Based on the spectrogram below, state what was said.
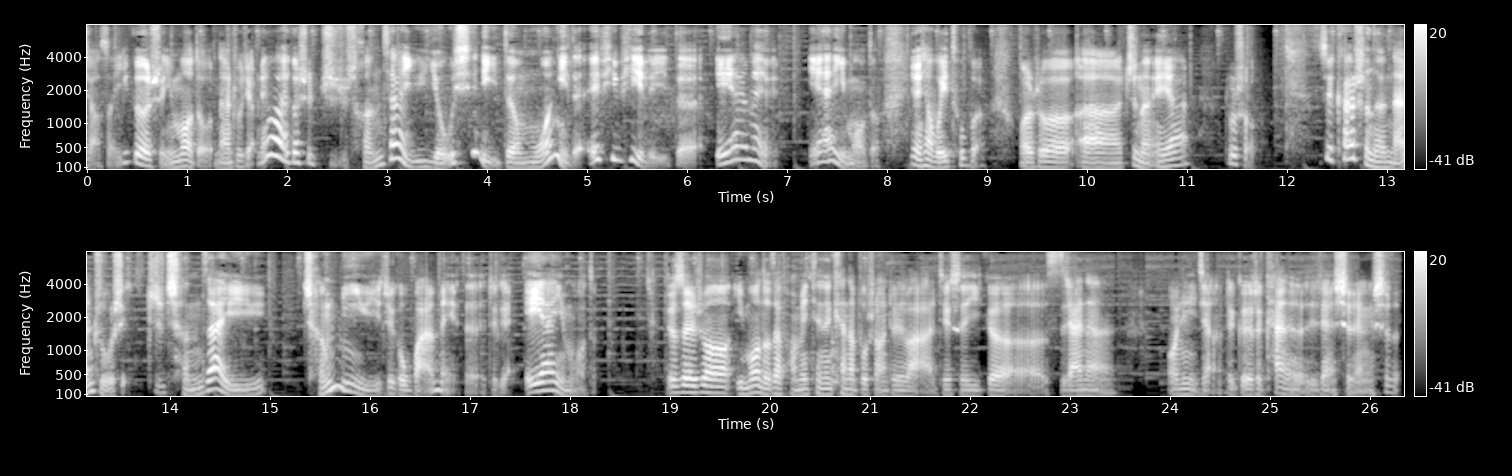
角色，一个是 Emodo 男主角，另外一个是只存在于游戏里的模拟的 APP 里的 AI 妹 AI Emodo，有点像 Vtuber 或者说呃智能 AI 助手。最开始呢，男主是一直存在于沉迷于这个完美的这个 AI Emo 的。就所以说 emot 在旁边天天看他不爽，对吧？就是一个死宅男。我跟你讲，这个是看着这件事人是的，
